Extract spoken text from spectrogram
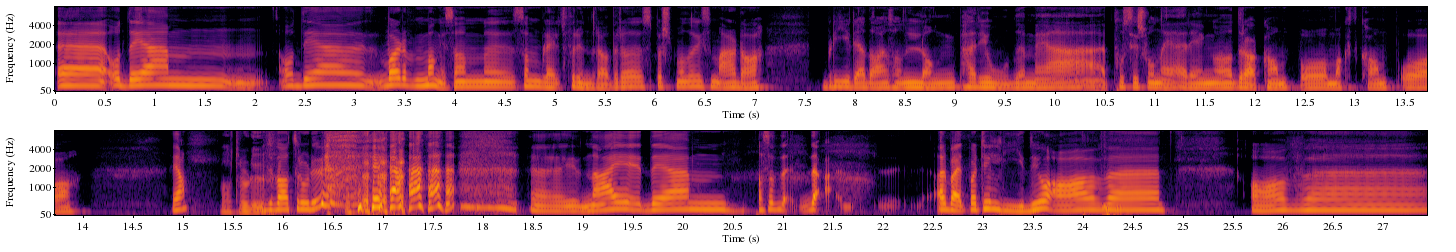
Eh, og, det, um, og det var det mange som, som ble litt forundra over. Og spørsmålet liksom er da blir det da en sånn lang periode med posisjonering og dragkamp og maktkamp og Ja. Hva tror du? Hva tror du? uh, nei, det mm, Altså, det, det Arbeiderpartiet lider jo av eh, av uh,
